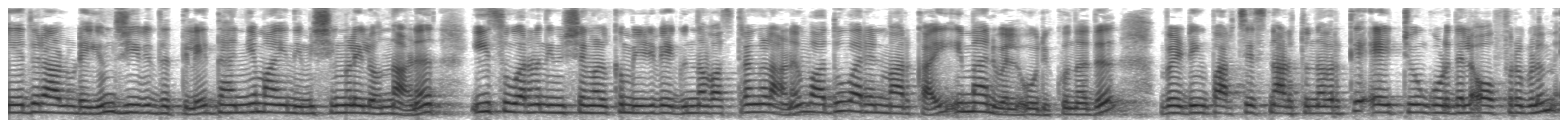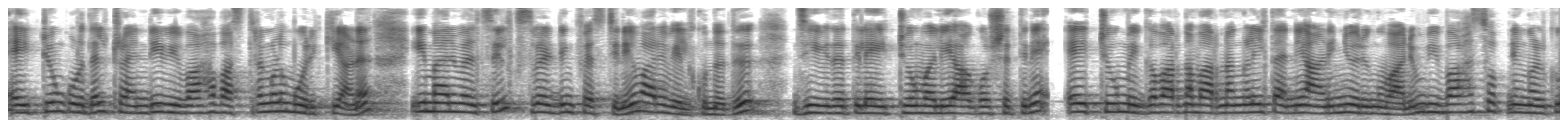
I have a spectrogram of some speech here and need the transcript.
ഏതൊരാളുടെയും ജീവിതത്തിലെ ധന്യമായ നിമിഷങ്ങളിലൊന്നാണ്. ഈ സുവർണ നിമിഷങ്ങൾക്ക് മിഴിവേകുന്ന വസ്ത്രങ്ങളാണ് വധുവരന്മാർക്കായി ഇമാനുവൽ ഒരുക്കുന്നത്. വെഡ്ഡിംഗ് പർച്ചേസ് നടത്തുന്നവർക്ക് ഏറ്റവും കൂടുതൽ ഓഫറുകളും ഏറ്റവും കൂടുതൽ ട്രെൻഡി വിവാഹ വസ്ത്രങ്ങളും ഒരുക്കിയാണ് ഇമാനുവൽ സിൽക്സ് വെഡ്ഡിംഗ് ഫെസ്റ്റിനെ വരവേൽക്കുന്നത്. ജീവിതത്തിലെ ഏറ്റവും വലിയ ആഘോഷത്തിന് ഏറ്റവും മികവാർന്ന വർണങ്ങളിൽ തന്നെ അണിഞ്ഞൊരുങ്ങുവാനും വിവാഹ സ്വപ്നങ്ങൾക്ക്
